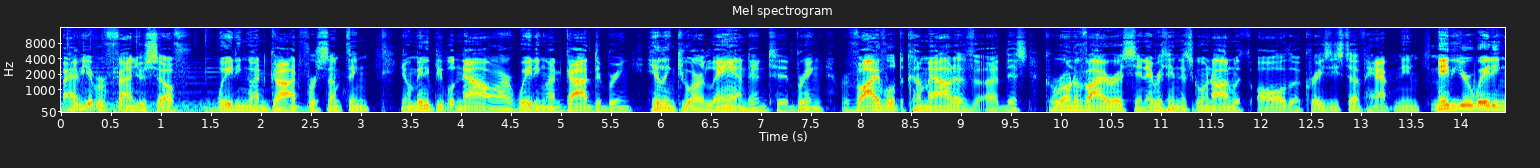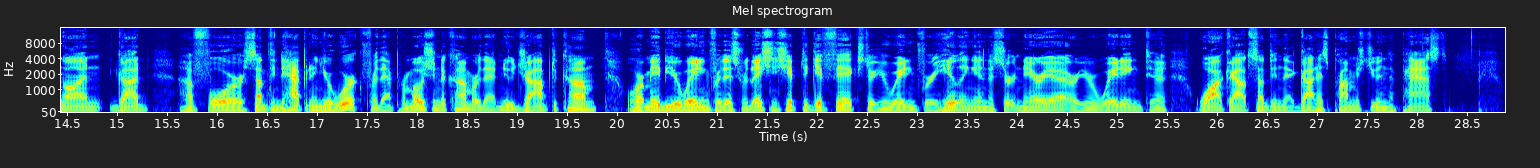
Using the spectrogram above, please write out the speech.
Have you ever found yourself waiting on God for something. You know, many people now are waiting on God to bring healing to our land and to bring revival to come out of uh, this coronavirus and everything that's going on with all the crazy stuff happening. Maybe you're waiting on God uh, for something to happen in your work, for that promotion to come or that new job to come, or maybe you're waiting for this relationship to get fixed, or you're waiting for a healing in a certain area, or you're waiting to walk out something that God has promised you in the past.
